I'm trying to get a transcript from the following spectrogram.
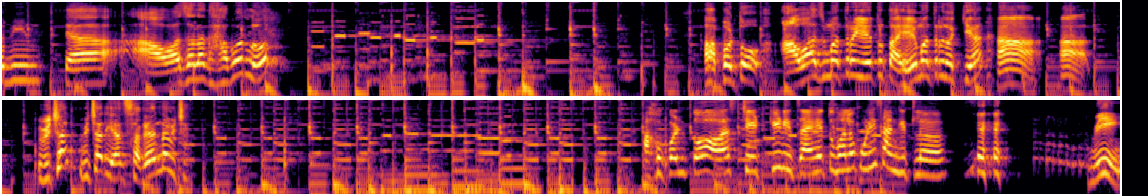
तर मी त्या आवाजाला घाबरलो. हा पण तो आवाज मात्र येत होता. हे मात्र नक्की हा. हा हा. विचार विचार या सगळ्यांना विचार. अहो पण तो आवाज चेटकिणीचा आहे हे तुम्हाला कोणी सांगितलं? मी.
